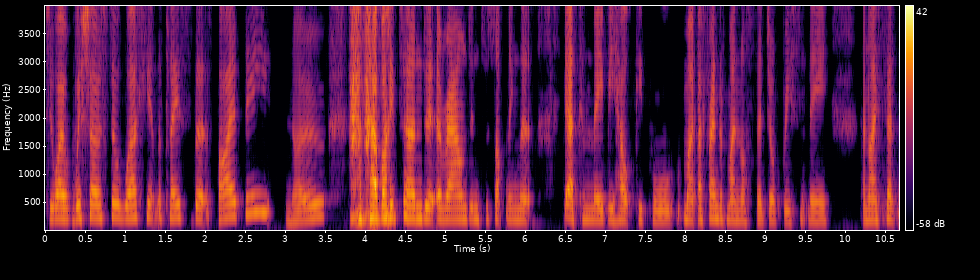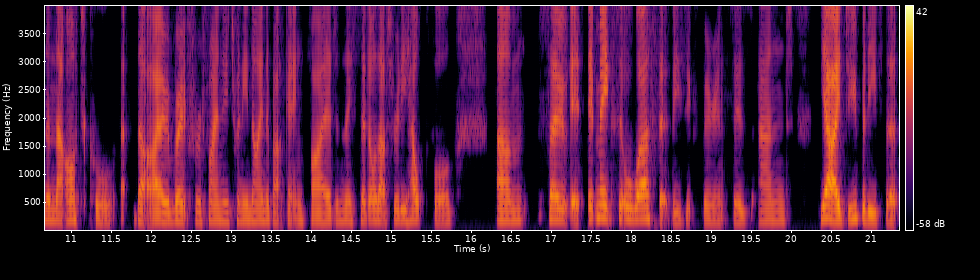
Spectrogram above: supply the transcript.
do I wish I was still working at the place that fired me? No. Have, have I turned it around into something that, yeah, can maybe help people? My, a friend of mine lost their job recently, and I sent them that article that I wrote for Refinery 29 about getting fired, and they said, oh, that's really helpful. Um, so it, it makes it all worth it, these experiences. And yeah, I do believe that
